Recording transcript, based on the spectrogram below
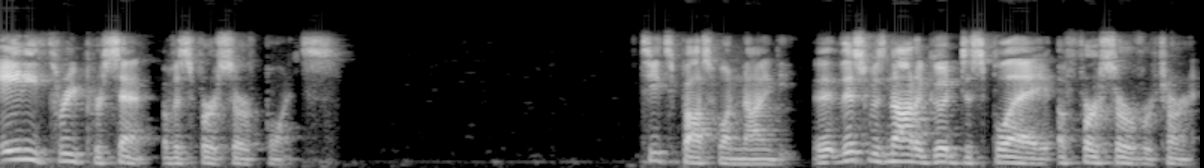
83% of his first serve points. Tsitsipas won 90. This was not a good display of first serve returning.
